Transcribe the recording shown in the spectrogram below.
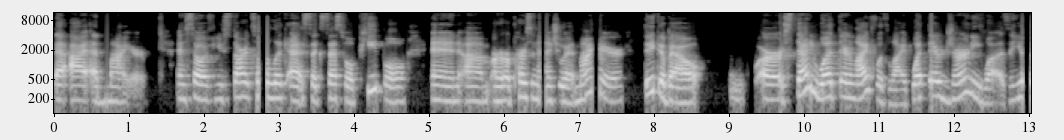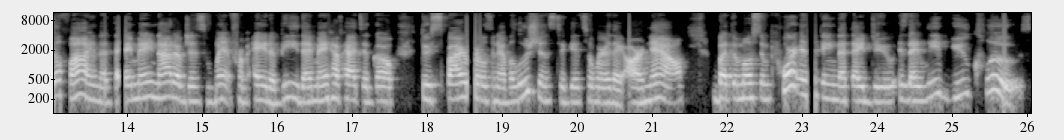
that I admire. And so if you start to look at successful people and um, or a person that you admire, think about or study what their life was like, what their journey was, and you'll find that they may not have just went from A to B. They may have had to go through spirals and evolutions to get to where they are now. But the most important thing that they do is they leave you clues.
